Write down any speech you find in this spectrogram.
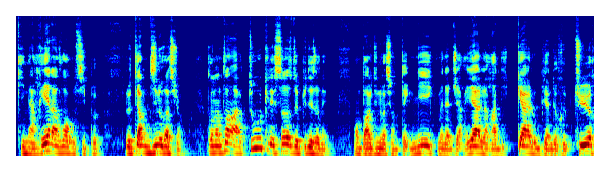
qui n'a rien à voir aussi peu, le terme d'innovation, qu'on entend à toutes les sauces depuis des années. On parle d'innovation technique, managériale, radicale ou bien de rupture,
